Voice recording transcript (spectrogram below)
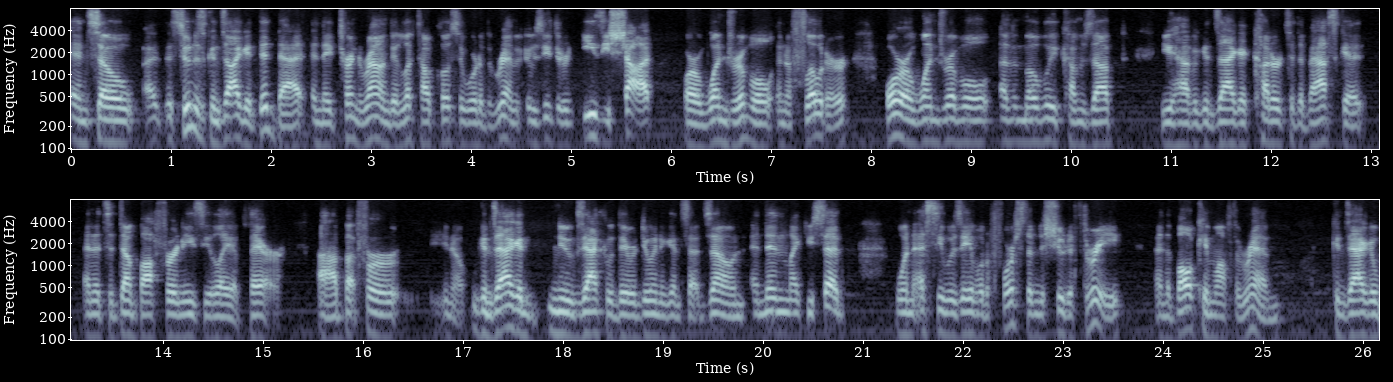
And so uh, as soon as Gonzaga did that and they turned around, they looked how close they were to the rim. It was either an easy shot or one dribble and a floater or a one dribble, Evan Mobley comes up, you have a Gonzaga cutter to the basket, and it's a dump off for an easy layup there. Uh, but for you know, Gonzaga knew exactly what they were doing against that zone, and then like you said, when SC was able to force them to shoot a three and the ball came off the rim, Gonzaga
